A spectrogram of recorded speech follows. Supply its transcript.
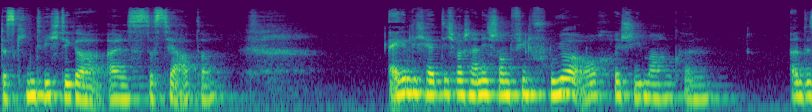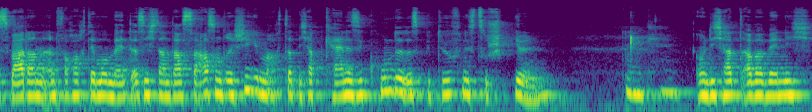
das Kind wichtiger als das Theater eigentlich hätte ich wahrscheinlich schon viel früher auch Regie machen können. Und es war dann einfach auch der Moment, als ich dann da saß und Regie gemacht habe, ich habe keine Sekunde das Bedürfnis zu spielen. Okay. Und ich hatte aber, wenn ich,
